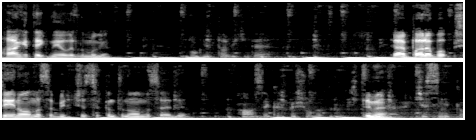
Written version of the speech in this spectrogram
hangi tekneyi alırdın bugün? Bugün tabii ki de Yani para şeyin olmasa, bütçe sıkıntın olmasaydı. HS45 olurdu. Değil mi? Yani kesinlikle.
